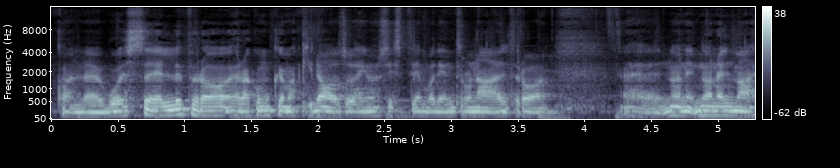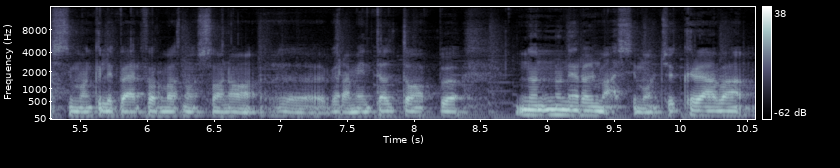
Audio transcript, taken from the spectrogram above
con VSL, però era comunque macchinoso, in un sistema dentro un altro. Eh, non, è, non, è, il massimo, anche le performance non sono eh, veramente al top, non, non, era il massimo, cioè creava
